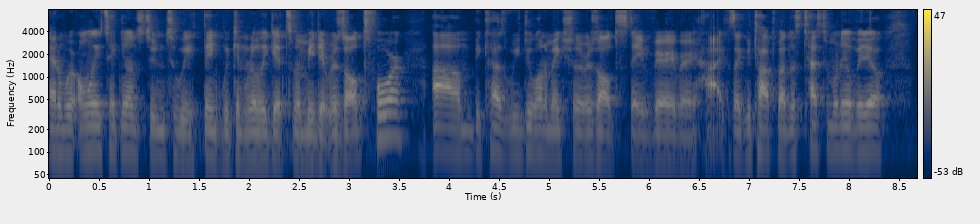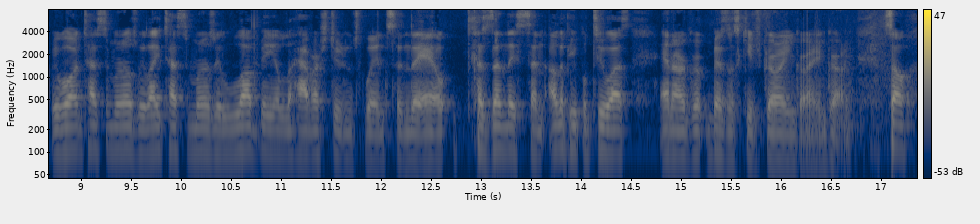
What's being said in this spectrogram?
and we're only taking on students who we think we can really get some immediate results for um, because we do want to make sure the results stay very, very high. Because, like we talked about in this testimonial video, we want testimonials, we like testimonials, we love being able to have our students win, and they because then they send other people to us, and our business keeps growing and growing and growing. So,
